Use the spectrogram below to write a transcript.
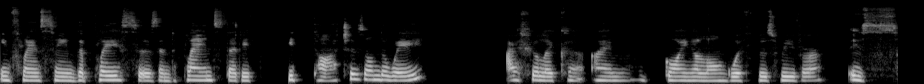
influencing the places and the plants that it, it touches on the way. I feel like uh, I'm going along with this river is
